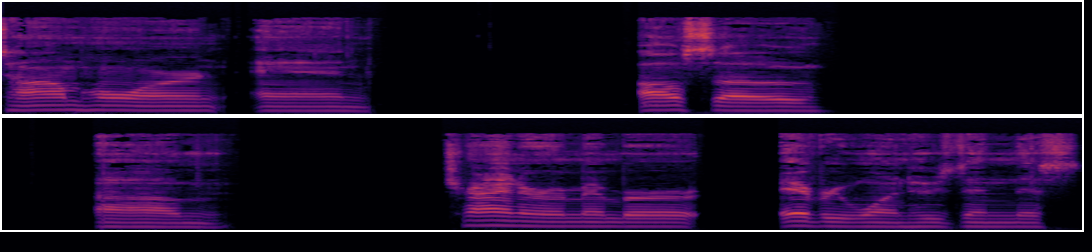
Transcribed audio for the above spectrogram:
Tom Horn and also um trying to remember everyone who's in this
